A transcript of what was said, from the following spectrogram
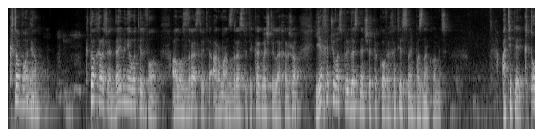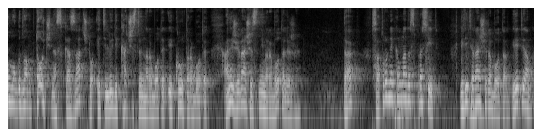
Кто понял? Кто хорошо? Дай мне его телефон. Алло, здравствуйте, Арман, здравствуйте, как ваши дела? Хорошо? Я хочу вас пригласить на чашку кофе, хотел с вами познакомиться. А теперь, кто могут вам точно сказать, что эти люди качественно работают и круто работают? Они же раньше с ними работали же. Так? Сотрудникам надо спросить, где ты раньше работал, где ты там,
